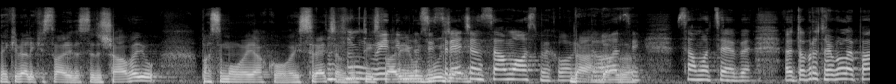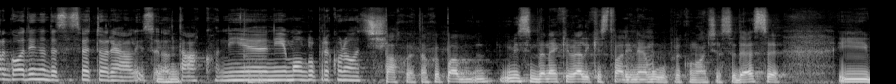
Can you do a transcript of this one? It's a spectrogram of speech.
neke velike stvari da se dešavaju, pa sam ovaj, jako ovaj, srećan zbog tih stvari Vidim da si uzbuđen. srećan, samo osmeh ovdje Da, da, dolazi, da. samo od sebe. E, Dobro, trebalo je par godina da se sve to realizuje, Mhm. mm tako? Nije, nije moglo preko noći. Tako je, tako je. Pa mislim da neke velike stvari ne mogu preko noći da se dese i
